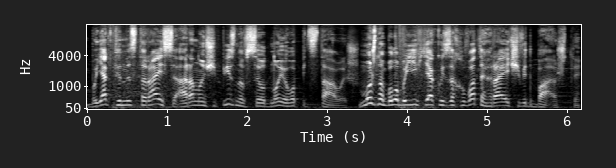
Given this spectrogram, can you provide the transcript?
Бо як ти не старайся, а рано чи пізно все одно його підставиш. Можна було би їх якось заховати, граючи від башти,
